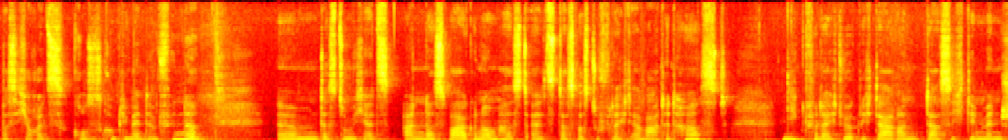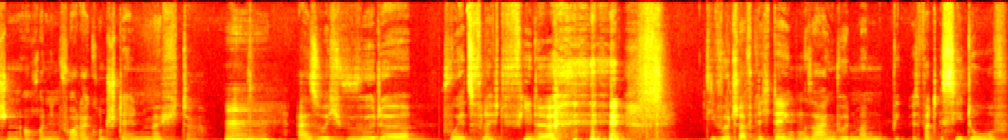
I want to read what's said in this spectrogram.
was ich auch als großes Kompliment empfinde, ähm, dass du mich als anders wahrgenommen hast als das, was du vielleicht erwartet hast, liegt vielleicht wirklich daran, dass ich den Menschen auch in den Vordergrund stellen möchte. Mhm. Also ich würde, wo jetzt vielleicht viele, die wirtschaftlich denken, sagen würden, man, was ist sie doof?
